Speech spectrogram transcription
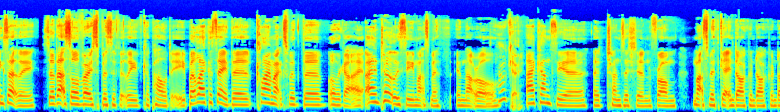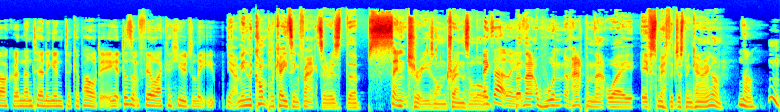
exactly. So that's all very specifically Capaldi. But like I say, the climax with the other guy, I totally see Matt Smith in that role. okay. I can see a, a transition from Matt Smith getting darker and darker and darker and then turning into Capaldi. It doesn't feel like a huge leap. Yeah, I mean, the complicating factor is the centuries on Trenzalore. Exactly. But that wouldn't have happened that way if Smith had just been carrying on. No. Hmm.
